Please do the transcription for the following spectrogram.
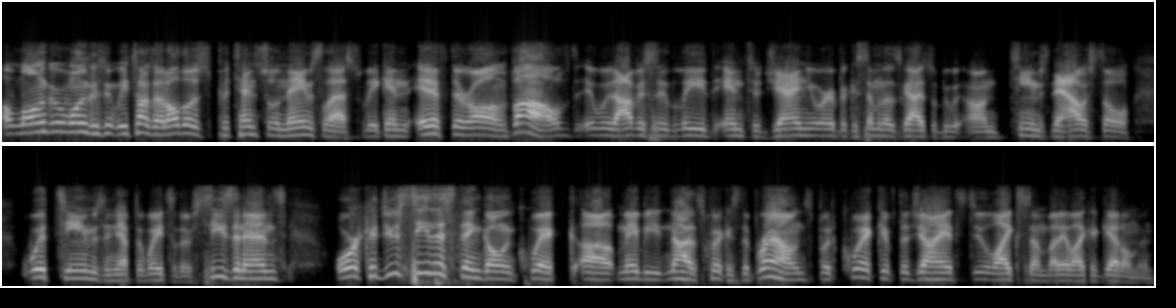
a longer one because we talked about all those potential names last week, and if they're all involved, it would obviously lead into January because some of those guys will be on teams now, still with teams, and you have to wait till their season ends. Or could you see this thing going quick? Uh, maybe not as quick as the Browns, but quick if the Giants do like somebody like a Gettleman.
